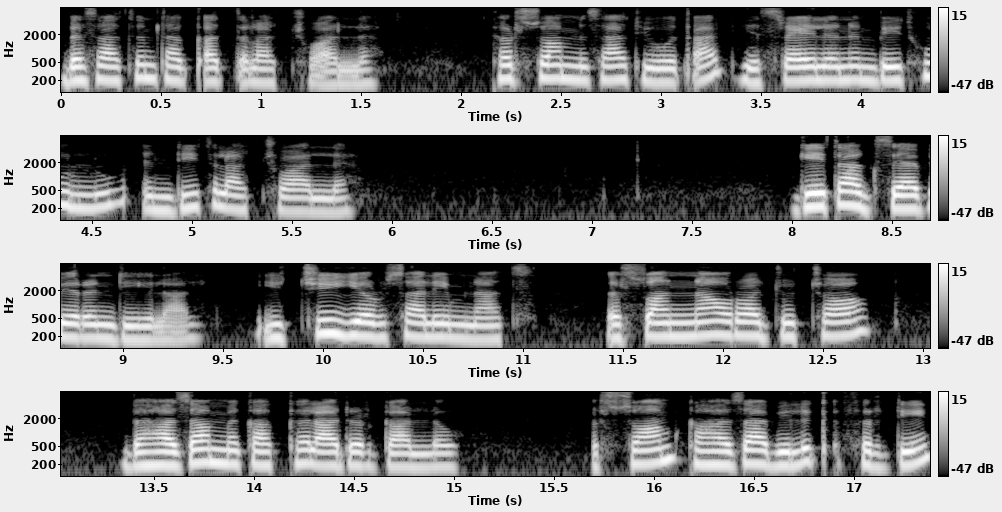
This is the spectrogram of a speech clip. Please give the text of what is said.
በእሳትም ታቃጥላቸዋለህ። ከእርሷም እሳት ይወጣል የእስራኤልንም ቤት ሁሉ እንዲህ ትላቸዋለህ። ጌታ እግዚአብሔር እንዲህ ይላል ይቺ ኢየሩሳሌም ናት። እርሷና አውራጆቿ በአሕዛብ መካከል አደርጋለሁ። እርሷም ከአሕዛብ ይልቅ ፍርዴን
